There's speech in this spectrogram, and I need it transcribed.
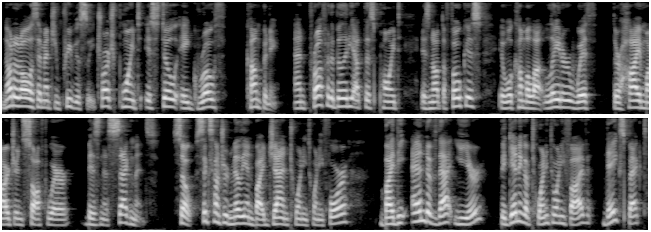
Not at all, as I mentioned previously. ChargePoint is still a growth company, and profitability at this point is not the focus. It will come a lot later with their high margin software business segments. So, 600 million by Jan 2024. By the end of that year, Beginning of 2025, they expect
